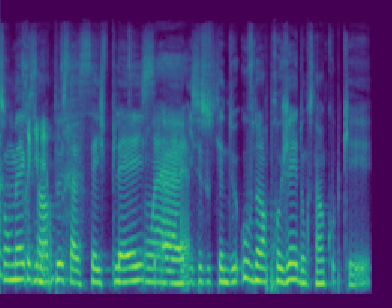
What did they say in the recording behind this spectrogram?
Son mec, c'est un peu sa safe place. Ouais. Euh, ils se soutiennent de ouf dans leur projet. Donc, c'est un couple qui est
